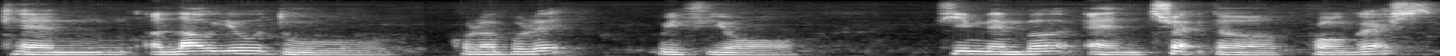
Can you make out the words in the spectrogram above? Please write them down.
can allow you to collaborate with your team member and track the progress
